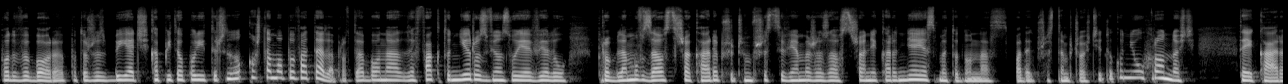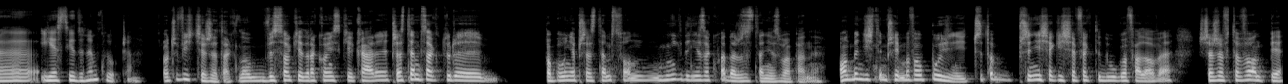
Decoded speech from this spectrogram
pod wybory, po to, żeby zbijać kapitał polityczny no, kosztem obywatela, prawda? Bo ona de facto nie rozwiązuje rozwiązuje wielu problemów, zaostrza kary, przy czym wszyscy wiemy, że zaostrzanie kar nie jest metodą na spadek przestępczości, tylko nieuchronność tej kary jest jedynym kluczem. Oczywiście, że tak. No, wysokie, drakońskie kary. Przestępca, który popełnia przestępstwo, on nigdy nie zakłada, że zostanie złapany. On będzie się tym przejmował później. Czy to przyniesie jakieś efekty długofalowe? Szczerze w to wątpię.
